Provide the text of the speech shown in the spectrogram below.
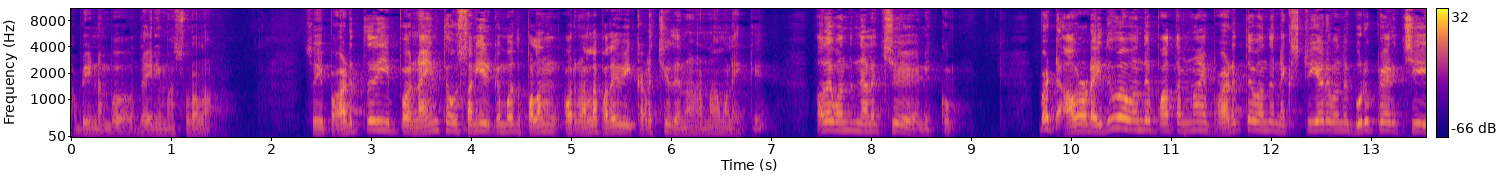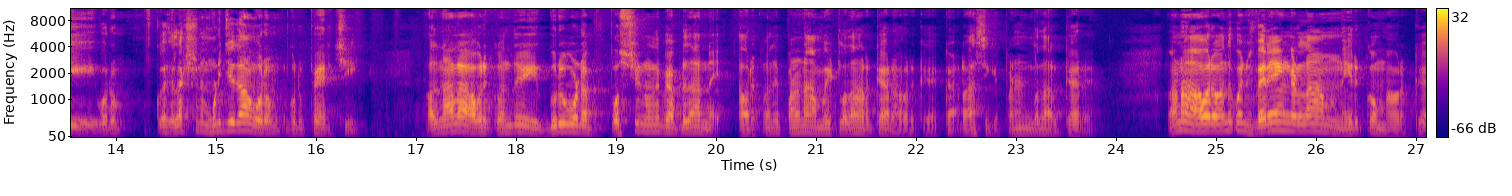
அப்படின்னு நம்ம தைரியமாக சொல்லலாம். ஸோ இப்போ அடுத்தது இப்போ நைன்த் ஹவுஸ் சனி இருக்கும்போது பலன் ஒரு நல்ல பதவி கிடச்சிதுன்னா அண்ணாமலைக்கு அதை வந்து நிலச்சி நிற்கும் பட் அவரோட இதுவை வந்து பார்த்தோம்னா இப்போ அடுத்து வந்து நெக்ஸ்ட் இயர் வந்து குரு பயிற்சி வரும். எலெக்ஷன் முடிஞ்சு தான் வரும் குரு பயிற்சி. அதனால் அவருக்கு வந்து குருவோட பொசிஷன் வந்து இப்போ அப்படி தான் அவருக்கு வந்து பன்னெண்டாம் வீட்டில் தான் இருக்கார். அவருக்கு க ராசிக்கு பன்னெண்டில் தான் இருக்கார். ஆனால் அவர் வந்து கொஞ்சம் விரயங்கள்லாம் இருக்கும் அவருக்கு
